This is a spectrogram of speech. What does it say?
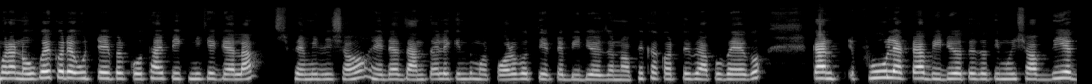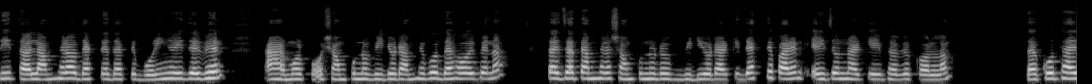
মোরা নৌকায় করে উঠতে এবার কোথায় পিকনিকে গেলাম ফ্যামিলি সহ, এটা জানতে হলে কিন্তু মোর পরবর্তী একটা ভিডিওর জন্য অপেক্ষা করতে হবে আপু ভাইয়াগো কারণ ফুল একটা ভিডিওতে যদি মুই সব দিয়ে দিই, তাহলে আপনারাও দেখতে দেখতে বোরিং হয়ে যাবেন আর মোর সম্পূর্ণ ভিডিওটা আপনাকেও দেখা হইবে না। তাই যাতে আপনারা সম্পূর্ণ ভিডিওটা আর কি দেখতে পারেন, এই জন্য আর কি এইভাবে করলাম। তা কোথায়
